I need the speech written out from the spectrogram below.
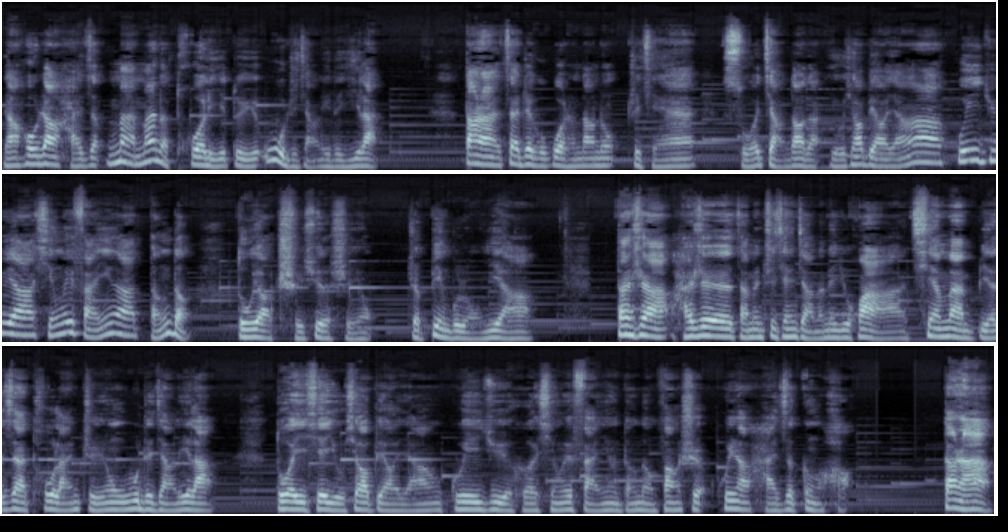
然后让孩子慢慢的脱离对于物质奖励的依赖。当然，在这个过程当中，之前所讲到的有效表扬啊、规矩啊、行为反应啊等等，都要持续的使用，这并不容易啊。但是啊，还是咱们之前讲的那句话啊，千万别再偷懒只用物质奖励了，多一些有效表扬、规矩和行为反应等等方式，会让孩子更好。当然啊。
